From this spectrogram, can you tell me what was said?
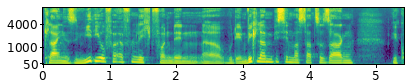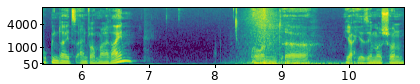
kleines Video veröffentlicht von den, äh, wo die Entwickler ein bisschen was dazu sagen. Wir gucken da jetzt einfach mal rein. Und äh, ja, hier sehen wir schon.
